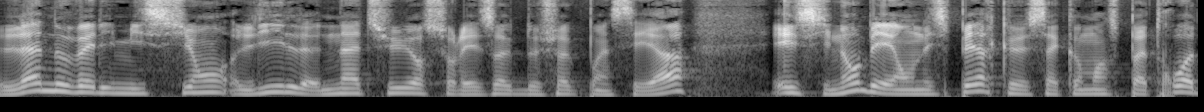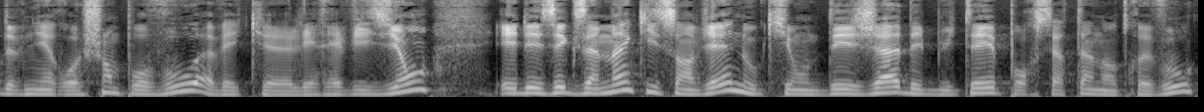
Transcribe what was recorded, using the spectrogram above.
la nouvelle émission L'île Nature sur les de. Et sinon, ben, on espère que ça commence pas trop à devenir rochant pour vous avec euh, les révisions et les examens qui s'en viennent ou qui ont déjà débuté pour certains d'entre vous.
